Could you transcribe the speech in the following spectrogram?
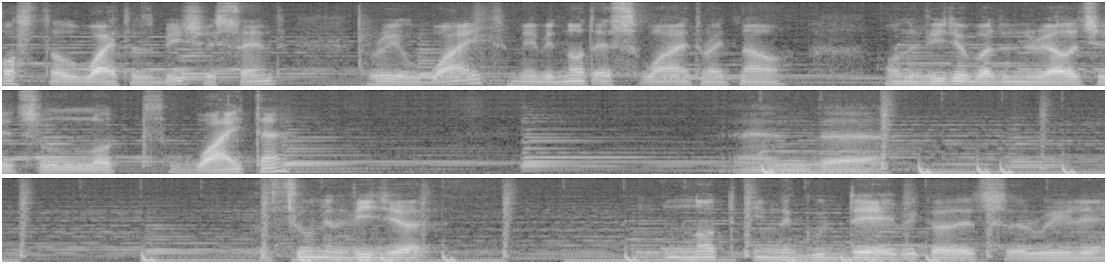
coastal whitest beach. We sand real white maybe not as white right now on the video but in reality it's a lot whiter filming video not in a good day because it's really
